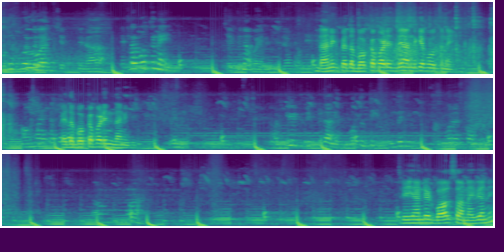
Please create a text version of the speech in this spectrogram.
ఎందుకు పోతున్నాయి? చెప్పినా? ఎట్లా పోతున్నాయి? చెప్పినా పైన నిజంగా. దానికి పెద్ద బొక్క పడింది అందుకే పోతున్నాయి. పెద్ద బొక్క పడింది దానికి. త్రీ హండ్రెడ్ బాల్స్ అన్నవి అని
